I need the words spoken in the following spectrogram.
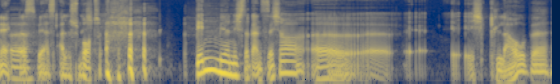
Nee, äh, das wäre es alles Sport. nicht. Bin mir nicht so ganz sicher. Äh, ich glaube,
